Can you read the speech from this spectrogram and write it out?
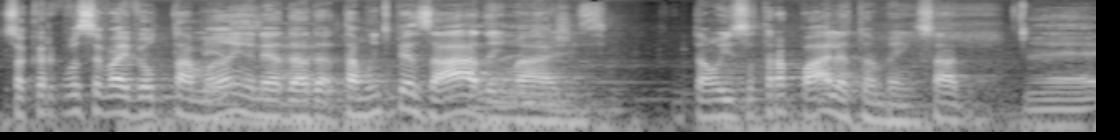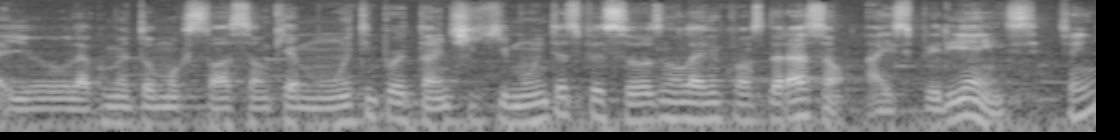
Só que a hora que você vai ver o tamanho, né? Da, da, tá muito pesada a imagem. Então isso atrapalha também, sabe? É, e o Léo comentou uma situação que é muito importante e que muitas pessoas não levam em consideração, a experiência. Sim.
